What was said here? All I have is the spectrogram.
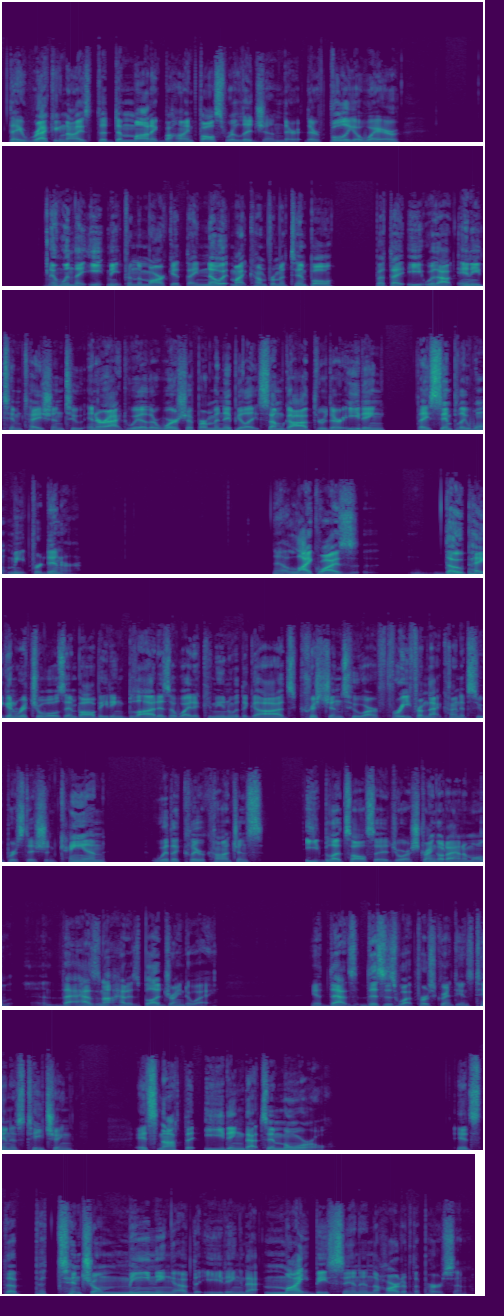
they recognize the demonic behind false religion. They're, they're fully aware. And when they eat meat from the market, they know it might come from a temple, but they eat without any temptation to interact with or worship or manipulate some god through their eating. They simply want meat for dinner. Now, likewise, though pagan rituals involve eating blood as a way to commune with the gods, Christians who are free from that kind of superstition can, with a clear conscience, eat blood sausage or a strangled animal that has not had its blood drained away. You know, that's this is what 1 Corinthians 10 is teaching. It's not the eating that's immoral. It's the potential meaning of the eating that might be sin in the heart of the person.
